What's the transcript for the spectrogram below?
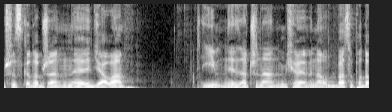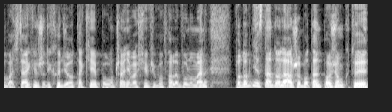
wszystko dobrze e, działa. I zaczyna mi się no, bardzo podobać, tak, jeżeli chodzi o takie połączenie właśnie fibofale wolumen. Podobnie jest na dolarze, bo ten poziom, który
